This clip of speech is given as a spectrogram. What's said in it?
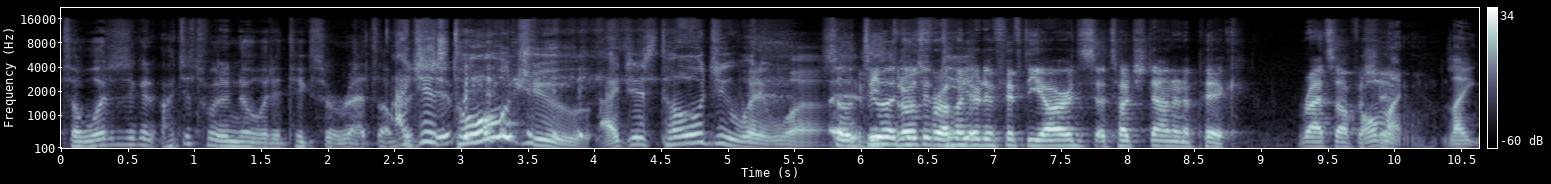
So what is it gonna? I just want to know what it takes for rats off I a just ship. told you. I just told you what it was. So if he throws for 150 yards, a touchdown, and a pick, rats off a oh ship. my, like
